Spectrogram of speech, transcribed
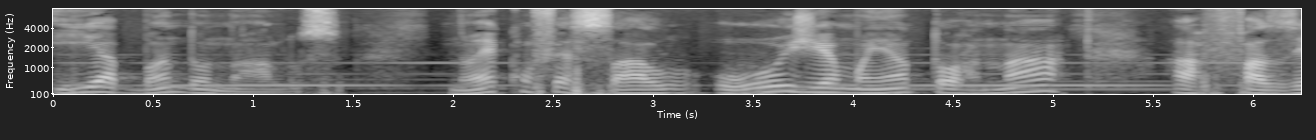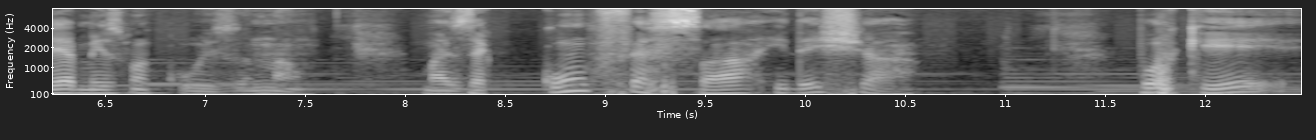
e abandoná-los. Não é confessá-lo hoje e amanhã tornar a fazer a mesma coisa, não. Mas é confessar e deixar. Porque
